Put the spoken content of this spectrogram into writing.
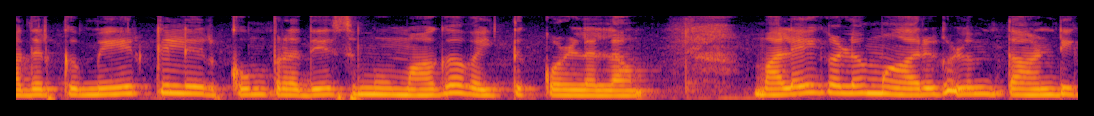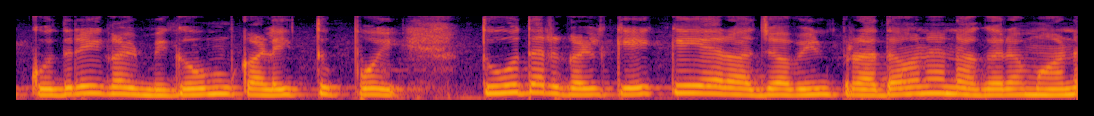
அதற்கு மேற்கில் இருக்கும் பிரதேசமுமாக வைத்து கொள்ளலாம். மலைகளும் ஆறுகளும் தாண்டி குதிரைகள் மிகவும் களைத்து போய் தூதர்கள் கேக்கய ராஜாவின் பிரதான நகரமான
